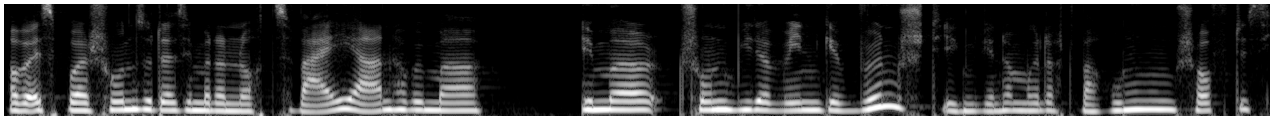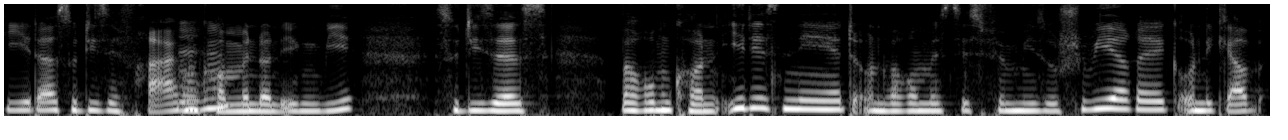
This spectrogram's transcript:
Aber es war schon so, dass ich mir dann nach zwei Jahren habe ich mir immer schon wieder wen gewünscht irgendwie und habe mir gedacht, warum schafft es jeder? So diese Fragen Mhm. kommen dann irgendwie. So dieses, warum kann ich das nicht und warum ist das für mich so schwierig? Und ich glaube,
